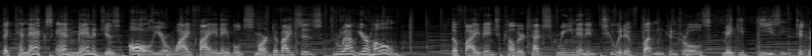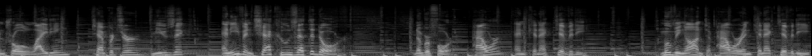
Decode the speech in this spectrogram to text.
that connects and manages all your Wi Fi enabled smart devices throughout your home. The 5 inch color touchscreen and intuitive button controls make it easy to control lighting, temperature, music, and even check who's at the door. Number 4. Power and connectivity. Moving on to power and connectivity,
